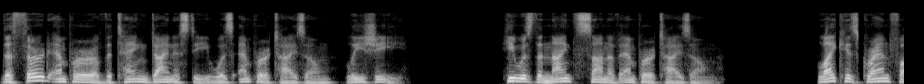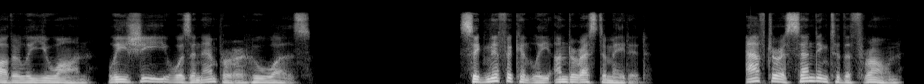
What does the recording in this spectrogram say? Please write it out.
The third emperor of the Tang dynasty was Emperor Taizong, Li Ji. He was the ninth son of Emperor Taizong. Like his grandfather Li Yuan, Li Ji was an emperor who was significantly underestimated. After ascending to the throne,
